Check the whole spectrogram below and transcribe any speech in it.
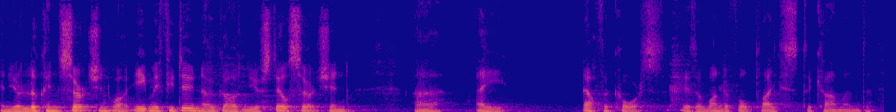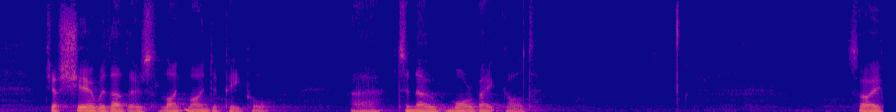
and you're looking, searching, well, even if you do know God and you're still searching, uh, a Alpha course is a wonderful place to come and just share with others, like-minded people, uh, to know more about God. So I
